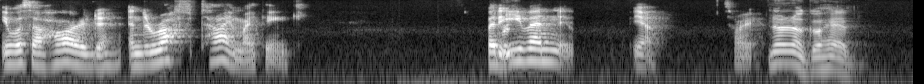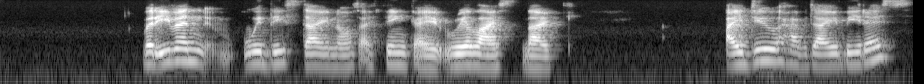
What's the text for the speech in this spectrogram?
it was a hard and a rough time, I think. But, even, yeah, sorry. No, no, go ahead. But even with this diagnosis, I think I realized like I do have diabetes,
